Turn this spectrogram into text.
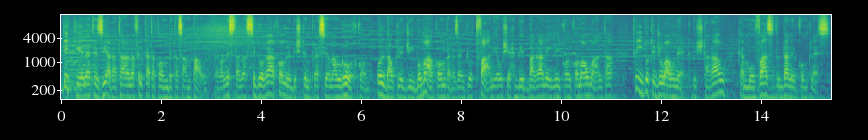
Dik kienet iż-żjara tagħna fil-Katakombi ta' San Pawl, però nista' nassigurakom li biex timpressjonaw ruħkom u 'l dawk li ġġibu magħkom, pereżempju t-tfal jew xi ħbieb barranin li jkollkom hawn Malta, tridu tiġu hawnhekk biex taraw kemm hu vast dan il-kumpless.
